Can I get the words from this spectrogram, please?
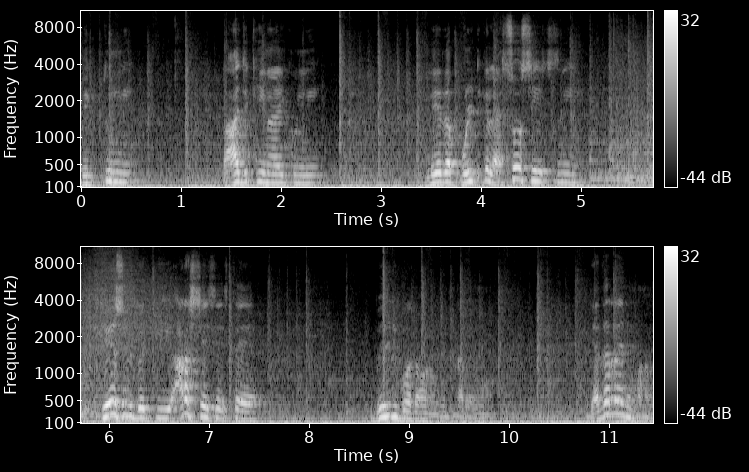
వ్యక్తుల్ని రాజకీయ నాయకుల్ని లేదా పొలిటికల్ అసోసియేట్స్ని కేసులు పెట్టి అరెస్ట్ చేసేస్తే బెదిరిపోతాం అనుకుంటున్నారేమో? ఎదరని మనం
